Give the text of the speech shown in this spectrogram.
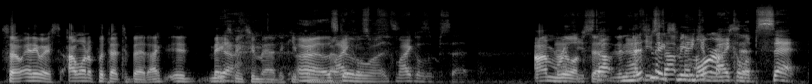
So, anyways, I want to put that to bed. I, it makes Yeah. me too mad to keep All right, let's about go. it. Michael's. Michael's upset. I'm real upset. Stop, and Matthew, this makes stop me making more Michael upset. upset.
